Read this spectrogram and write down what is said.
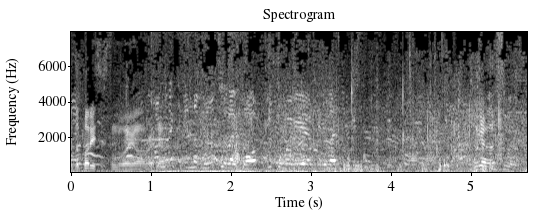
Got the buddy system going on right now. in the mood to like go up to and be like, this one.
